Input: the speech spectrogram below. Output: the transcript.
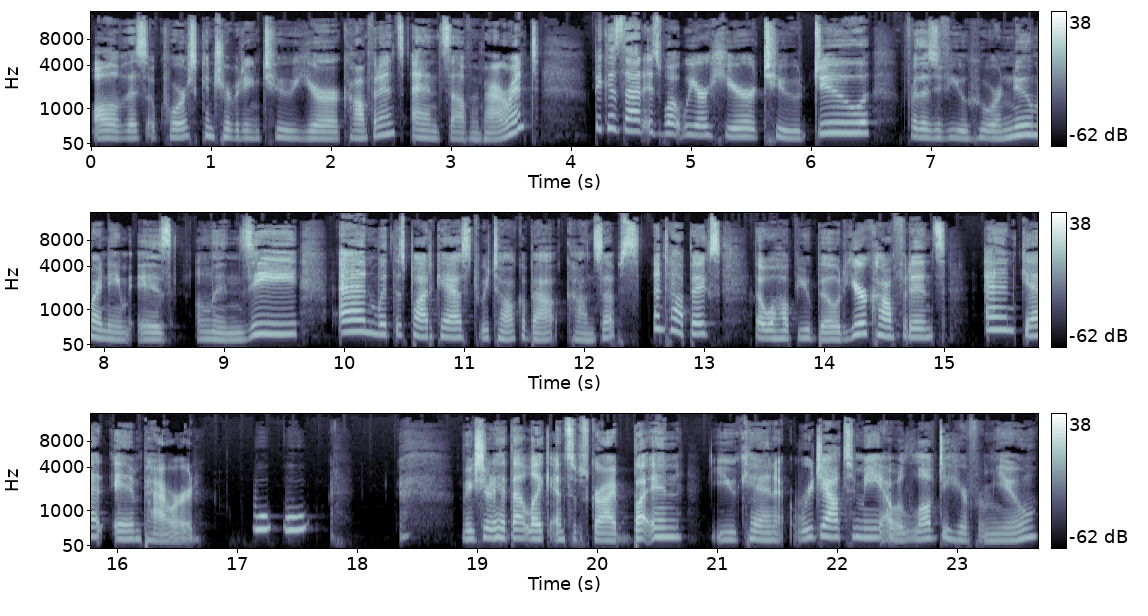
All of this, of course, contributing to your confidence and self empowerment because that is what we are here to do. For those of you who are new, my name is Lindsay. And with this podcast, we talk about concepts and topics that will help you build your confidence and get empowered. Woo, woo. Make sure to hit that like and subscribe button. You can reach out to me. I would love to hear from you.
